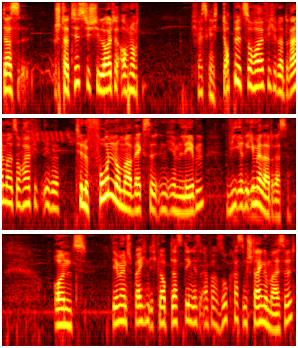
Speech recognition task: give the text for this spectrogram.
dass statistisch die Leute auch noch, ich weiß gar nicht, doppelt so häufig oder dreimal so häufig ihre Telefonnummer wechseln in ihrem Leben wie ihre E-Mail-Adresse. Und dementsprechend, ich glaube, das Ding ist einfach so krass in Stein gemeißelt,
